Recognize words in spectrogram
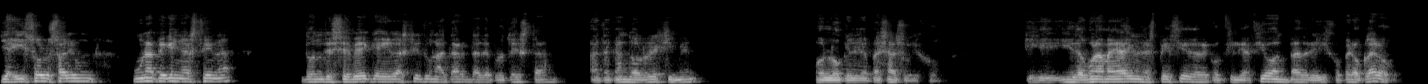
Y ahí solo sale una pequeña escena donde se ve que él ha escrito una carta de protesta atacando al régimen por lo que le pasa a su hijo y, de alguna manera hay una especie de reconciliación padre-hijo, pero claro,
